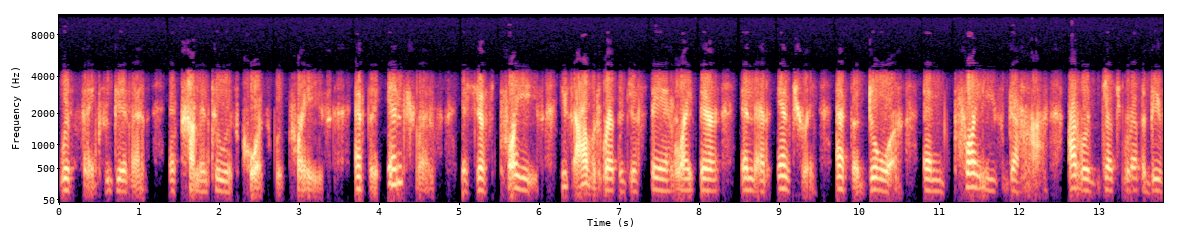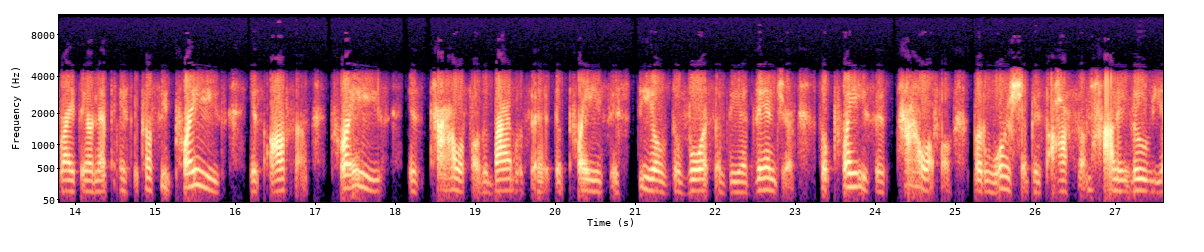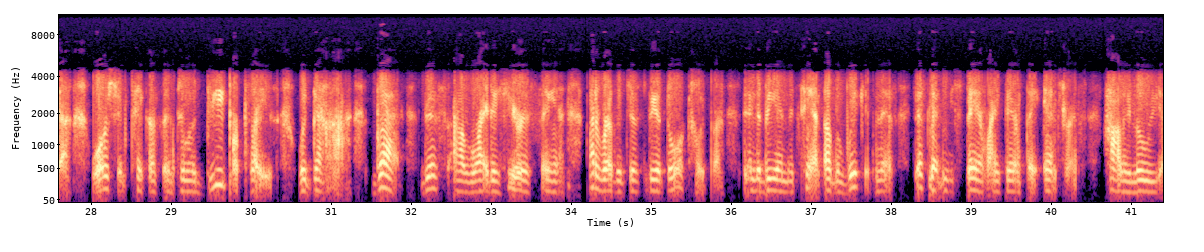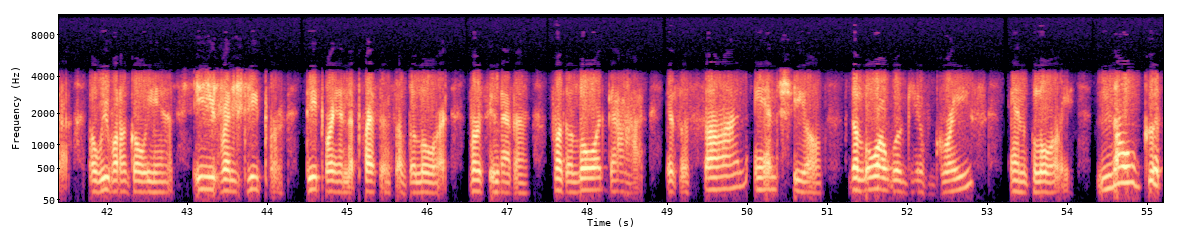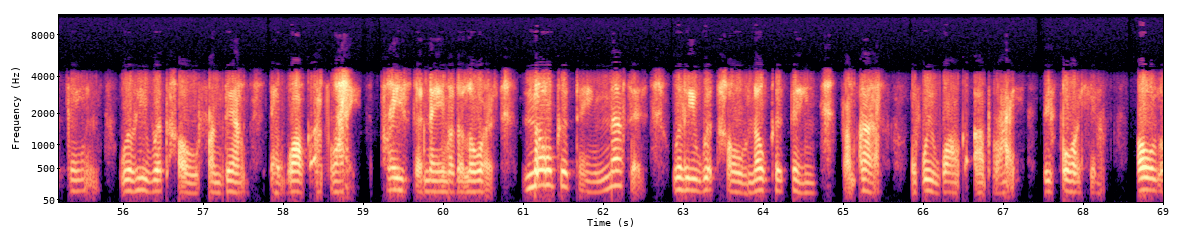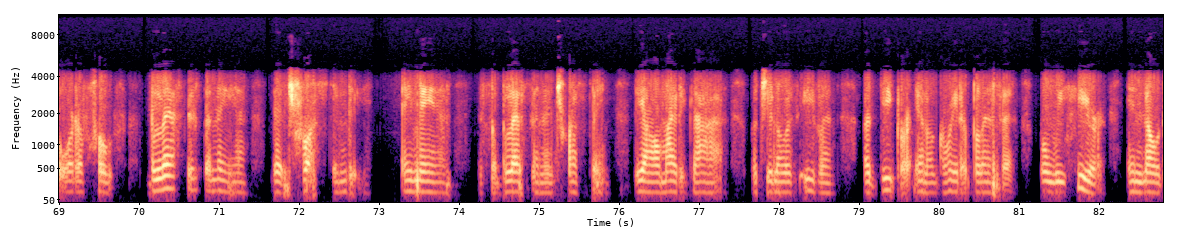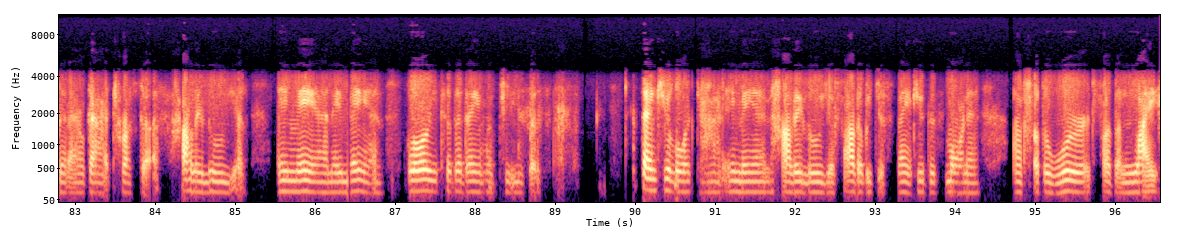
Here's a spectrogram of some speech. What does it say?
with thanksgiving and come into his courts with praise. At the entrance, it's just praise. He said, I would rather just stand right there in that entry at the door and praise God. I would just rather be right there in that place because, see, praise is awesome. Praise is powerful. The Bible says the praise is steals the voice of the avenger. So praise is powerful, but worship is awesome. Hallelujah. Worship take us into a deeper place with God. But this uh, writer here is saying, I'd rather just be a doorkeeper than to be in the tent of the wickedness. Just let me stand right there at the entrance. Hallelujah. But we want to go in even deeper, deeper in the presence of the Lord. Verse 11 For the Lord God is a sun and shield. The Lord will give grace and glory. No good thing will he withhold from them that walk upright. Praise the name of the Lord. No good thing, nothing will he withhold, no good thing from us if we walk upright before him. O Lord of hosts, blessed is the man that trusts in thee. Amen. It's a blessing in trusting the Almighty God. But you know, it's even a deeper and a greater blessing when we hear and know that our God trusts us. Hallelujah. Amen. Amen. Glory to the name of Jesus. Thank you, Lord God. Amen. Hallelujah. Father, we just thank you this morning uh, for the word, for the life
